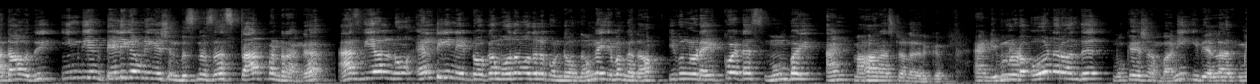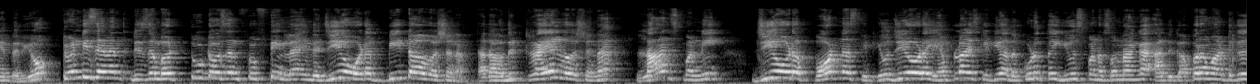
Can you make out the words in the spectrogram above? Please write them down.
அதாவது இந்தியன் டெலிகம்யூனிகேஷன் பிசினஸ் ஸ்டார்ட் பண்றாங்க. As we all know LTE நெட்வொர்க்கை முத முதல்ல கொண்டு வந்தவங்க இவங்க தான். இவங்களோட ஹெட் குவார்ட்டர்ஸ் மும்பை அண்ட் மகாராஷ்டிரால இருக்கு. அண்ட் இவங்களோட ஓனர் வந்து முகேஷ் அம்பானி. இது எல்லாருக்குமே தெரியும். Twenty seventh December two thousand பிப்டீன்ல இந்த ஜியோவோட பீட்டா வெர்ஷனை அதாவது ட்ரையல் வெர்ஷனை லான்ச் பண்ணி ஜியோட பார்ட்னர்ஸ் கிட்டயும் ஜியோட எம்ப்ளாயிஸ் கிட்டயும் அதை கொடுத்து யூஸ் பண்ண சொன்னாங்க. அதுக்கப்புறமாட்டுக்கு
